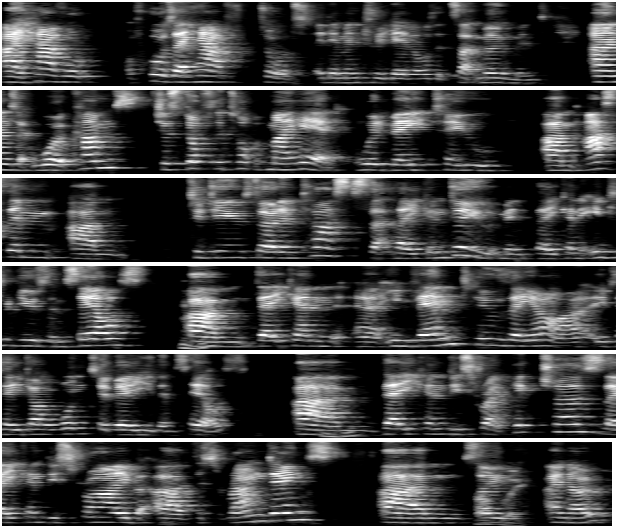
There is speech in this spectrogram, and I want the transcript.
I have, of course, I have taught elementary levels at that moment. And what comes just off the top of my head would be to um, ask them um, to do certain tasks that they can do. I mean, they can introduce themselves. Mm-hmm. Um, they can uh, invent who they are if they don't want to be themselves. Um, mm-hmm. They can describe pictures. They can describe uh, the surroundings. Um, so Lovely. I know,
